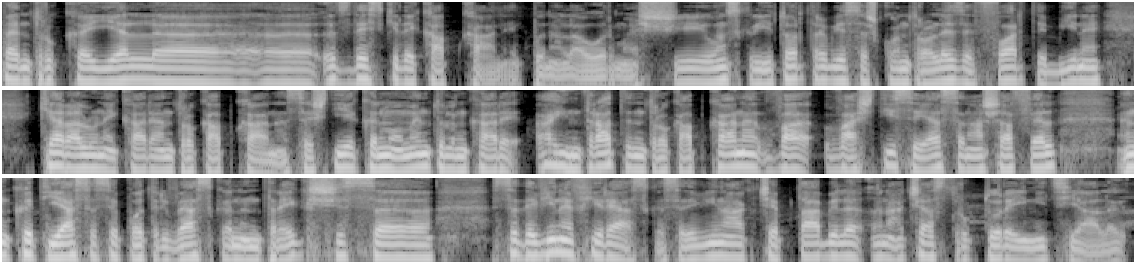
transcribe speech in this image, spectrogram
pentru că el uh, îți deschide capcane până la urmă și un scriitor trebuie să-și controleze foarte bine chiar alunecarea într-o capcană, să știe că în momentul în care a intrat într-o capcană va, va ști să iasă în așa fel încât ea să se potrivească în întreg și să, să devină firească, să devină acceptabilă în acea structură inițială.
